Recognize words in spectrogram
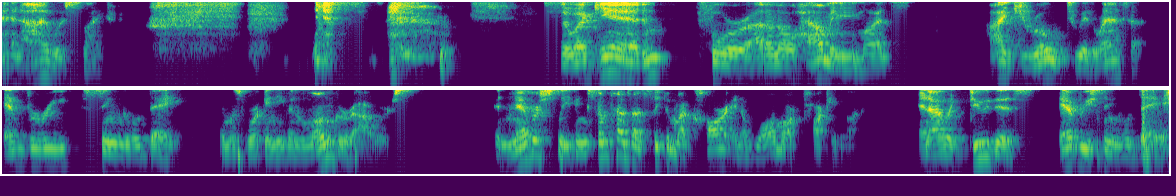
And I was like, yes. So again, for I don't know how many months, I drove to Atlanta every single day and was working even longer hours and never sleeping. Sometimes I'd sleep in my car in a Walmart parking lot. And I would do this every single day,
